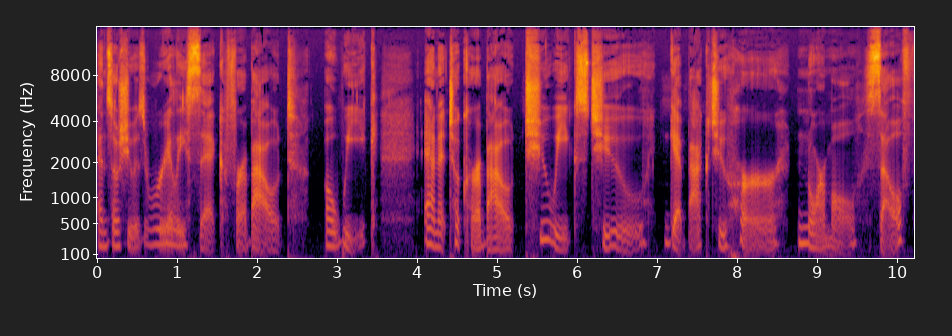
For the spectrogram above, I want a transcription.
And so she was really sick for about a week. And it took her about two weeks to get back to her normal self.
